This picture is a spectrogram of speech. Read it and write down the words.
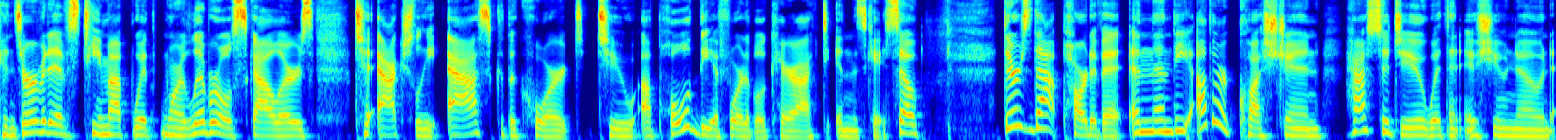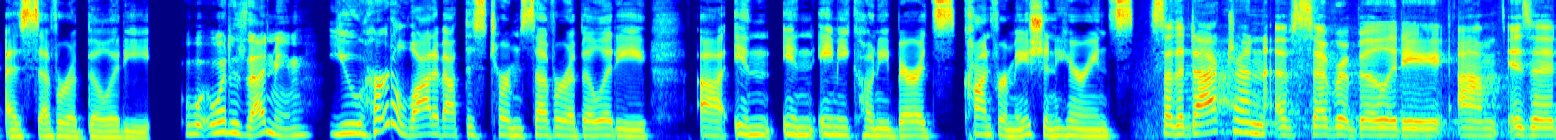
conservatives team up with more liberal scholars to actually ask the court to uphold the Affordable Care Act in this case. So there's that part of it. And then the other question has to do with an issue known as severability. What does that mean? You heard a lot about this term severability uh, in in Amy Coney Barrett's confirmation hearings. So the doctrine of severability um, is a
